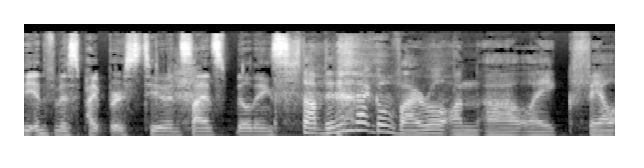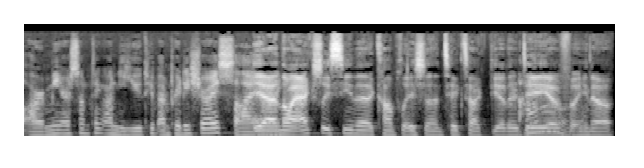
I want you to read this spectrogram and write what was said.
the infamous pipe burst too in science buildings. Stop! Didn't that go viral on uh like Fail Army or something on YouTube? I'm pretty sure I saw it. Yeah, like- no, I actually seen a compilation on TikTok the other day of Oh. you know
